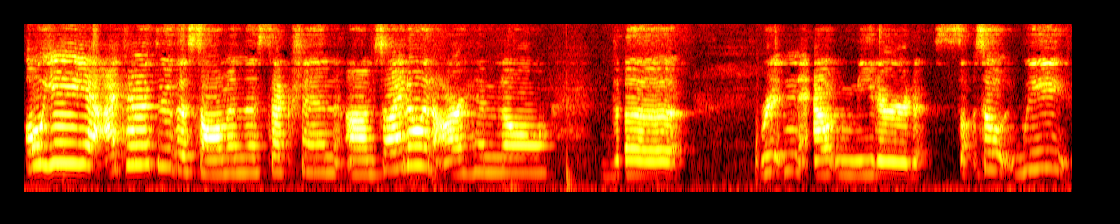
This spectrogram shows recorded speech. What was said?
Oh yeah, yeah. yeah. I kind of threw the psalm in this section. Um, so I know in our hymnal, the written out metered. So, so we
